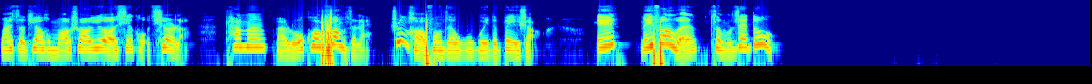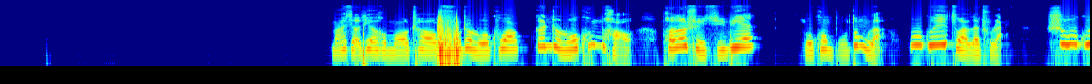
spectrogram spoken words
马小跳和毛少又要歇口气儿了，他们把箩筐放下来。正好放在乌龟的背上，哎，没放稳，怎么在动？马小跳和毛超扶着箩筐，跟着箩筐跑，跑到水渠边，箩筐不动了，乌龟钻了出来，是乌龟。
